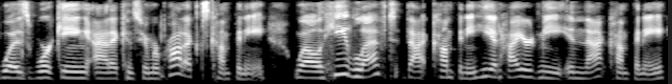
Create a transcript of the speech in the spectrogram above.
was working at a consumer products company. Well, he left that company. He had hired me in that company.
